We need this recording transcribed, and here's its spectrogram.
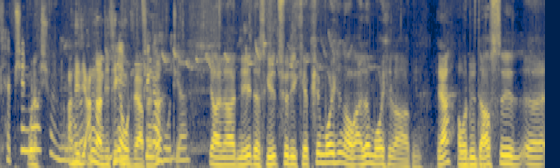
Käppchen Oder- war schon. Ach nee, die anderen, die Fingerhutwerpel, ne? Fingerhut, ja. Ja, na, nee, das gilt für die Käppchenmorchen, auch alle Morchelarten. Ja? Aber du darfst sie äh,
